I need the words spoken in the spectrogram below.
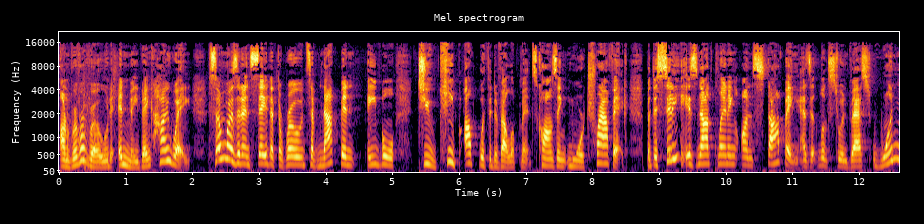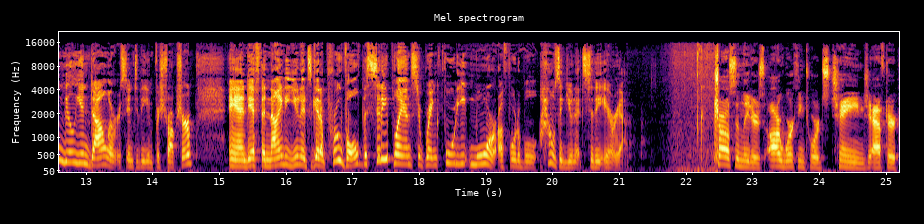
on River Road and Maybank Highway. Some residents say that the roads have not been able to keep up with the developments, causing more traffic. But the city is not planning on stopping as it looks to invest $1 million into the infrastructure. And if the 90 units get approval, the city plans to bring 40 more affordable housing units to the area. Charleston leaders are working towards change after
